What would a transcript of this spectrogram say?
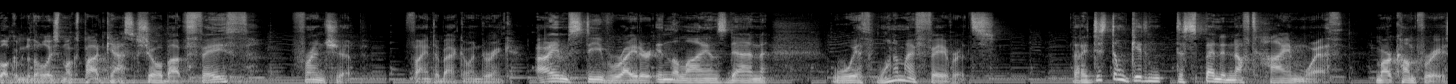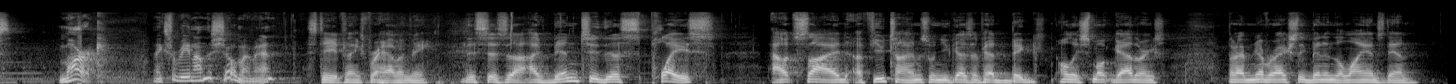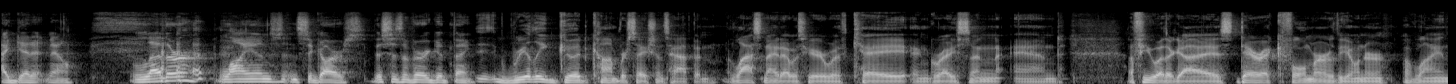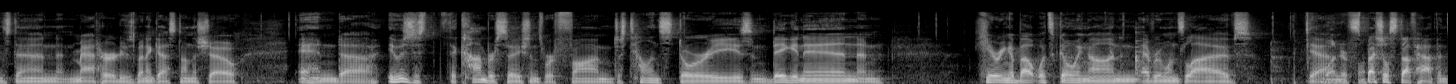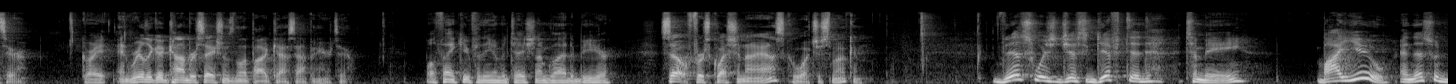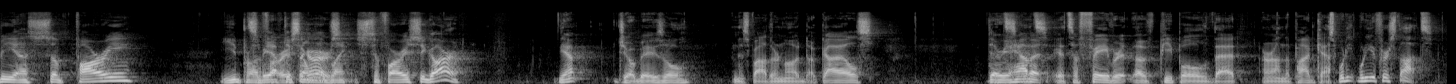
Welcome to the Holy Smokes Podcast, a show about faith, friendship, fine tobacco, and drink. I am Steve Reiter in the Lion's Den with one of my favorites that I just don't get to spend enough time with Mark Humphries. Mark, thanks for being on the show, my man. Steve, thanks for having me. This is, uh, I've been to this place outside a few times when you guys have had big Holy Smoke gatherings, but I've never actually been in the Lion's Den. I get it now. Leather, lions, and cigars. This is a very good thing. Really good conversations happen. Last night I was here with Kay and Grayson and a few other guys. Derek Fulmer, the owner of Lion's Den, and Matt Hurd, who's been a guest on the show. And uh, it was just the conversations were fun, just telling stories and digging in and hearing about what's going on in everyone's lives. Yeah, Wonderful. Special stuff happens here. Great. And really good conversations on the podcast happen here too. Well, thank you for the invitation. I'm glad to be here. So, first question I ask, what you smoking? This was just gifted to me by you, and this would be a Safari. You'd probably Safari have to in cigars. blank. Safari cigar. Yep. Joe Basil and his father-in-law, Doug Giles. There It's, you have it's, it. it's a favorite of people that are on the podcast. What, you, what are your first thoughts?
